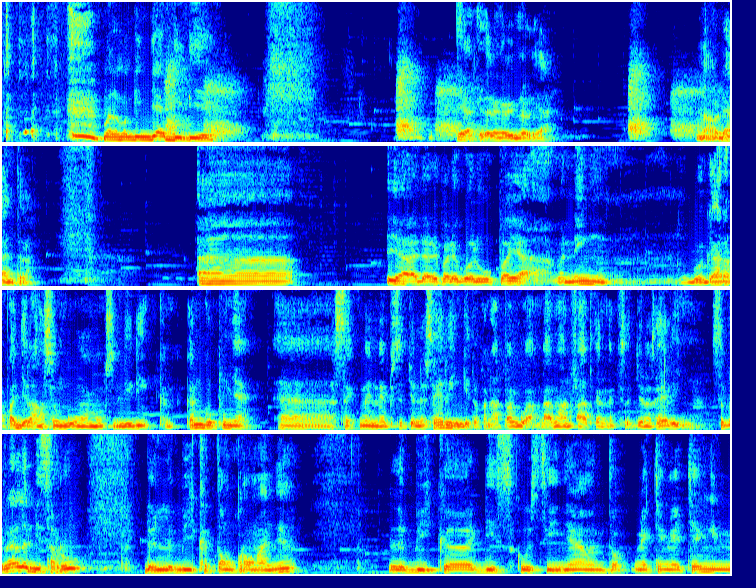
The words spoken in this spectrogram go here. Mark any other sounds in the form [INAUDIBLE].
[LAUGHS] Malah makin jadi dia. Ya kita dengerin dulu ya. Nah udah tuh uh, Ya daripada gue lupa ya Mending gue garap aja langsung gue ngomong sendiri. Kan, kan gue punya uh, segmen episode journal sharing gitu. Kenapa gue nggak manfaatkan episode journal sharing Sebenarnya lebih seru Dan lebih ketongkrongannya lebih ke diskusinya untuk ngeceng-ngecengin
